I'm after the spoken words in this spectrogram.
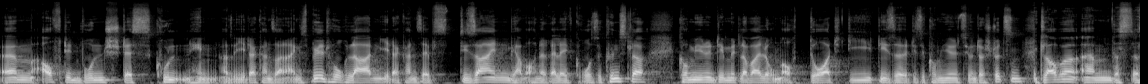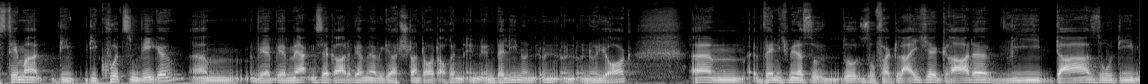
ähm, auf den Wunsch des Kunden hin. Also jeder kann sein eigenes Bild hochladen, jeder kann selbst designen. Wir haben auch eine relativ große Künstler-Community mittlerweile, um auch dort die, diese, diese Community zu unterstützen. Ich glaube, ähm, dass das Thema, die, die kurzen Wege, ähm, wir, wir merken es ja gerade, wir haben ja wie gesagt Standort auch in, in, in Berlin und in, in New York. Ähm, wenn ich mir das so, so, so vergleiche, gerade wie da so die,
